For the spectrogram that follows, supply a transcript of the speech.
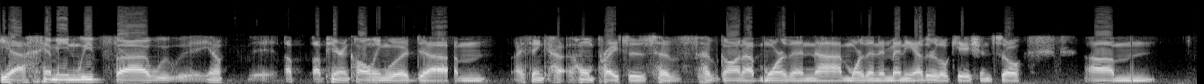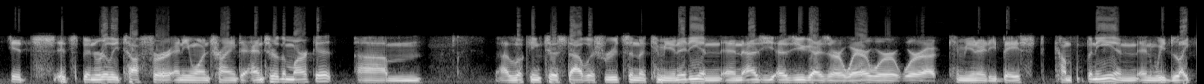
Yeah, I mean we've uh, we, you know up up here in Collingwood. Um, I think home prices have have gone up more than uh, more than in many other locations. So um, it's it's been really tough for anyone trying to enter the market. Um, uh, looking to establish roots in the community, and, and as you, as you guys are aware, we're we're a community based company, and, and we'd like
